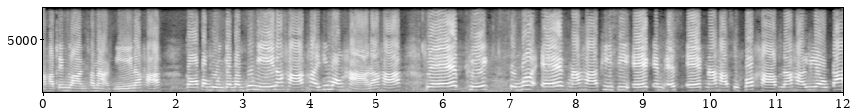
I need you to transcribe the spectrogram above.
นะคะ เต็มลานขนาดนี้นะคะ ก็ประมูลกันวันพรุ่งนี้นะคะ ใครที่มองหานะคะเวฟคลิกซูเมอร์ X นะคะ PCX MSX นะคะซูเปอร์คัพนะคะเรียวก้า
